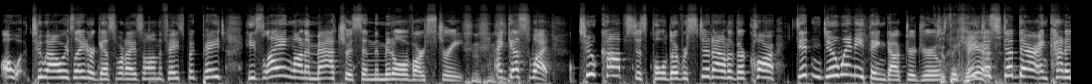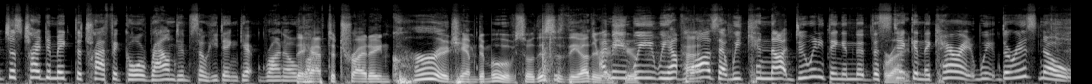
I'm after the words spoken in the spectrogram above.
Oh, two hours later, guess what I saw on the Facebook page? He's laying on a mattress in the middle of our street. and guess what? Two cops just pulled over, stood out of their car, didn't do anything, Dr. Drew. they can't. just stood there and kind of just tried to make the traffic go around him so he didn't get run over. They have to try to encourage him to move. So this is the other issue. I issue. mean, we, we have Ha- laws that we cannot do anything, and the, the stick Right. and the carrot, we, there is no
